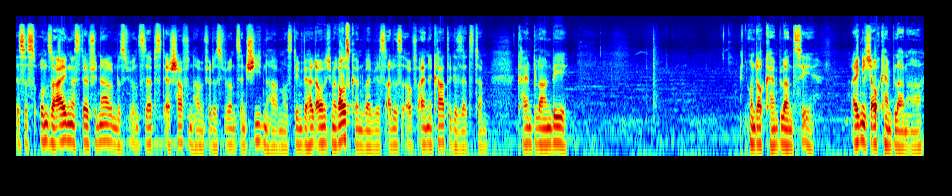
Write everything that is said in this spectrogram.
ist es unser eigenes Delfinarium, das wir uns selbst erschaffen haben, für das wir uns entschieden haben, aus dem wir halt auch nicht mehr raus können, weil wir es alles auf eine Karte gesetzt haben. Kein Plan B. Und auch kein Plan C. Eigentlich auch kein Plan A,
